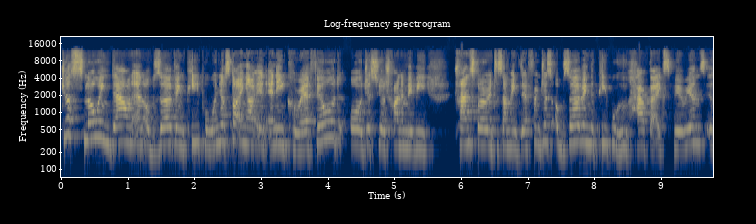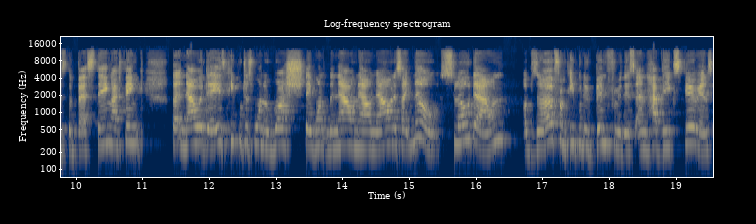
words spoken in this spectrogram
Just slowing down and observing people when you're starting out in any career field or just you're trying to maybe transfer into something different just observing the people who have that experience is the best thing. I think that nowadays people just want to rush. They want the now now now. And it's like no slow down observe from people who've been through this and have the experience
